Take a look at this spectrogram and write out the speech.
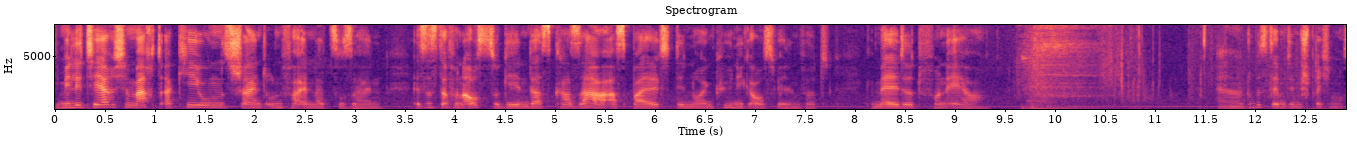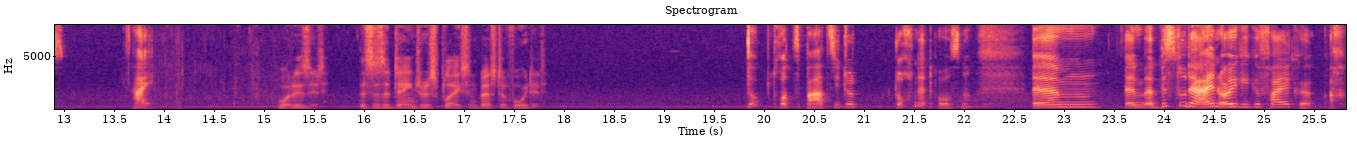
Die militärische Macht Archeums scheint unverändert zu sein. Es ist davon auszugehen, dass Khazar alsbald den neuen König auswählen wird. Gemeldet von er. Äh, du bist der, mit dem ich sprechen muss. Hi. What is it? This is a dangerous place and best avoided. Oh, trotz Bart sieht er doch nett aus, ne? Ähm, ähm, bist du der einäugige Falke? Ach,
